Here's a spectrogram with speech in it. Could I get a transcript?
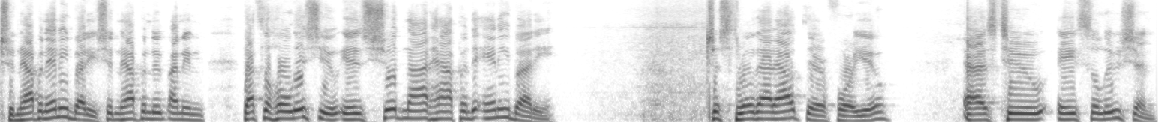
Shouldn't happen to anybody. Shouldn't happen to, I mean, that's the whole issue is should not happen to anybody. Just throw that out there for you as to a solution.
